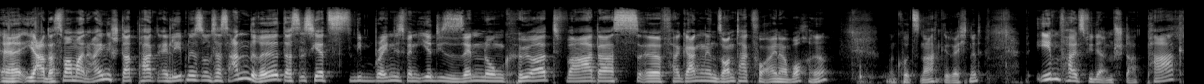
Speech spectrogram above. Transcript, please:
Äh, ja, das war mein eine Stadtparkerlebnis. Und das andere, das ist jetzt, liebe Brainies, wenn ihr diese Sendung hört, war das äh, vergangenen Sonntag vor einer Woche. Mal kurz nachgerechnet. Ebenfalls wieder im Stadtpark.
